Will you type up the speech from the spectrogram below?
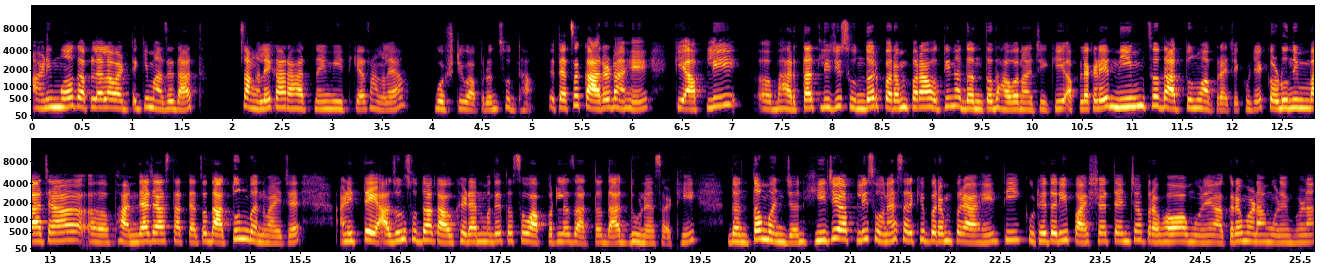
आणि मग आपल्याला वाटतं, की माझे दात चांगले का राहत नाही मी इतक्या चांगल्या गोष्टी वापरून सुद्धा. तर त्याचं कारण आहे, की आपली भारतातली जी सुंदर परंपरा होती ना दंतधावनाची, की आपल्याकडे नीमचं दातून वापरायचे. म्हणजे कडुनिंबाच्या फांद्या ज्या असतात त्याचं दातून बनवायचे आणि ते अजूनसुद्धा गावखेड्यांमध्ये तसं वापरलं जातं दात धुण्यासाठी. दंतमंजन ही जी आपली सोन्यासारखी परंपरा आहे, ती कुठेतरी पाश्चात्यांच्या प्रभावामुळे, आक्रमणामुळे म्हणा,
